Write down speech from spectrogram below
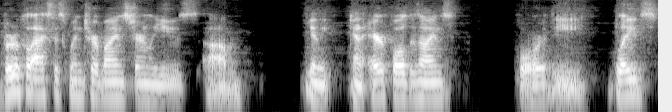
Vertical axis wind turbines generally use um, you know, kind of airfoil designs for the blades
